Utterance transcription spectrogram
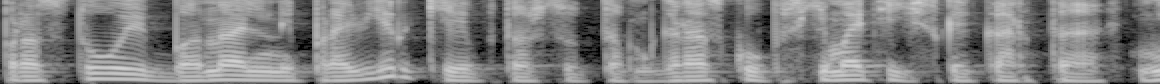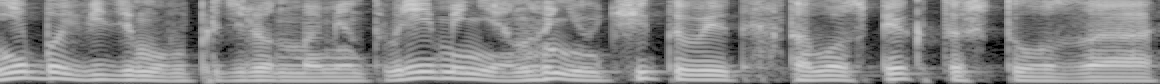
простой, банальной проверки, потому что там гороскоп, схематическая карта неба, видимо, в определенный момент времени, оно не учитывает того аспекта, что за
